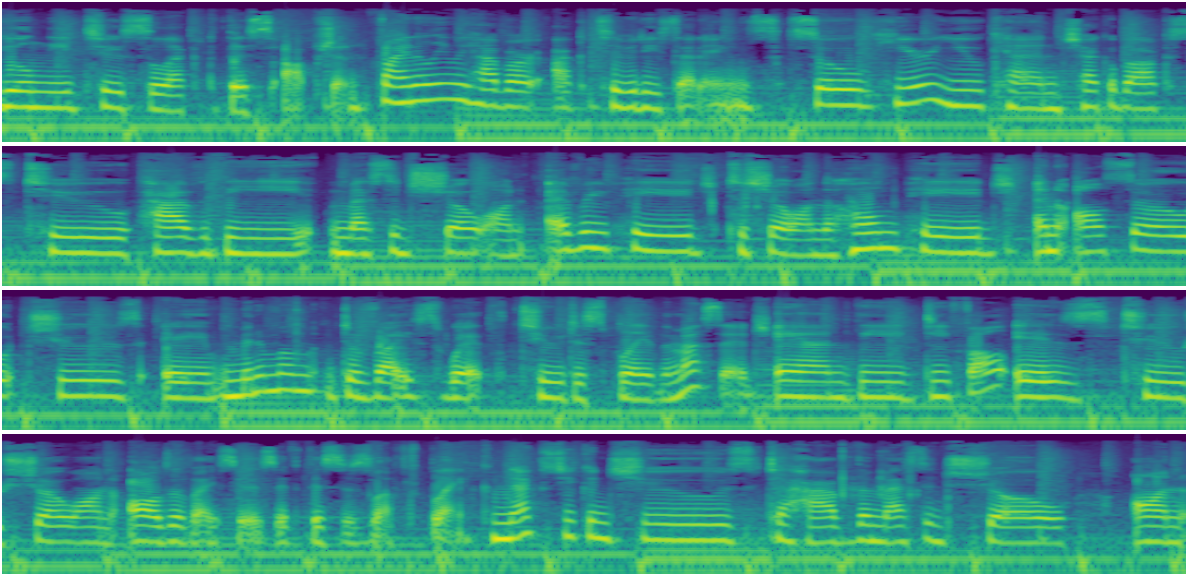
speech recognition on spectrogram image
you'll need to select this option. Finally, we have our activity settings. So here you can check a box to have the message show on every page, to show on the home page, and also choose a minimum device width to display the message. And the default is to show on all devices if this is left blank. Next, you can choose to have the message show on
